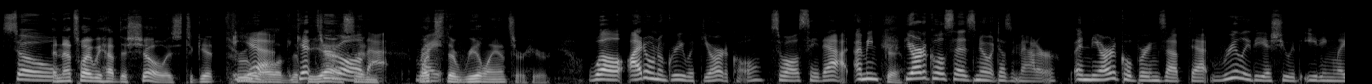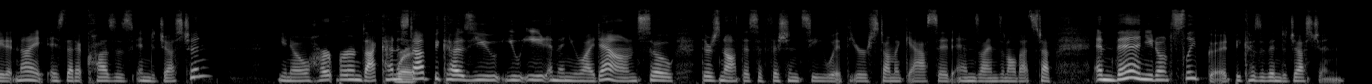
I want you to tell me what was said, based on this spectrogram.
So, And that's why we have this show is to get through Yeah, all of the get BS through all and that, what's the real answer here? well, I don't agree with the article, so I'll say that. I mean, Okay. the article says no, it doesn't matter, and the article brings up that really the issue with eating late at night is that it causes indigestion. You know, heartburn, that kind of Right. stuff, because you you eat and then you lie down. So there's not this efficiency with your stomach acid, enzymes, and all that stuff. And then you don't sleep good because of indigestion.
